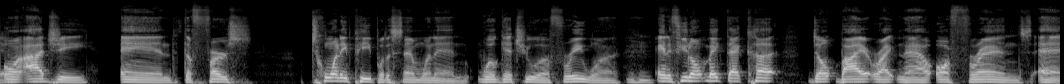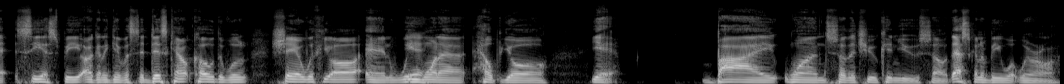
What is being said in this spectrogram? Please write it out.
yeah. on IG and the first 20 people to send one in We'll get you a free one. Mm-hmm. And if you don't make that cut, don't buy it right now. Our friends at CSB are going to give us a discount code that we'll share with y'all. And we Yeah. want to help y'all, yeah, buy one so that you can use. So that's going to be what we're on.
